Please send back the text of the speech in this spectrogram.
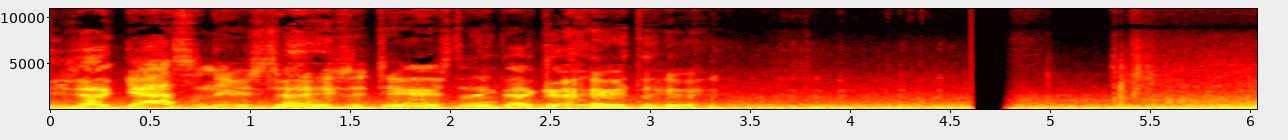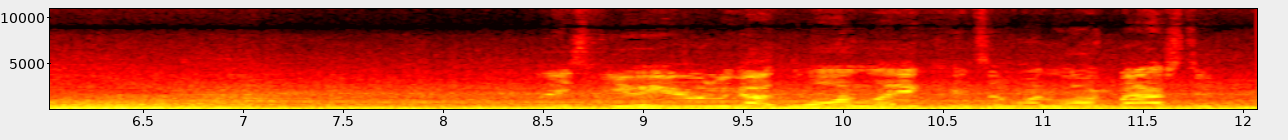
He's got gas in there. He's trying. to, He's a terrorist. I think that guy right there. Nice view here. We got Long Lake and some one long bastard.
